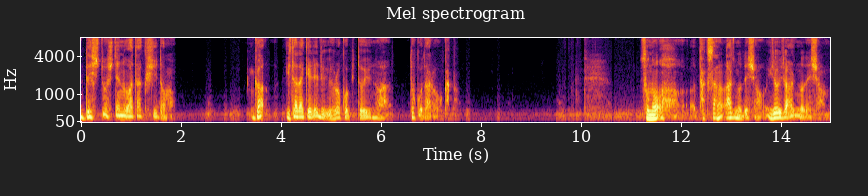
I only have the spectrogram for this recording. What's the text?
弟子としての私どもがいただけれる喜びというのはどこだろうかと。そのたくさんあるのでしょういろいろあるのでしょう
